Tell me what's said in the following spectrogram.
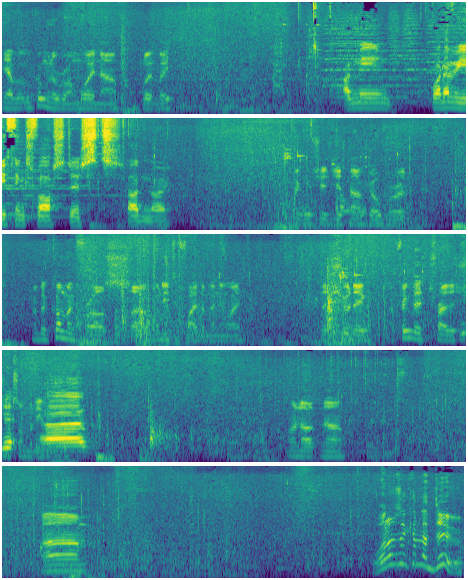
Yeah, but we're going the wrong way now, completely. I mean, whatever you think's fastest. I don't know. I think we should just now go for it. Well, they're coming for us, so we need to fight them anyway. They're shooting. I think they tried to shoot Yeah, somebody. uh, Or not, no. They didn't. Um. What is it gonna do?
